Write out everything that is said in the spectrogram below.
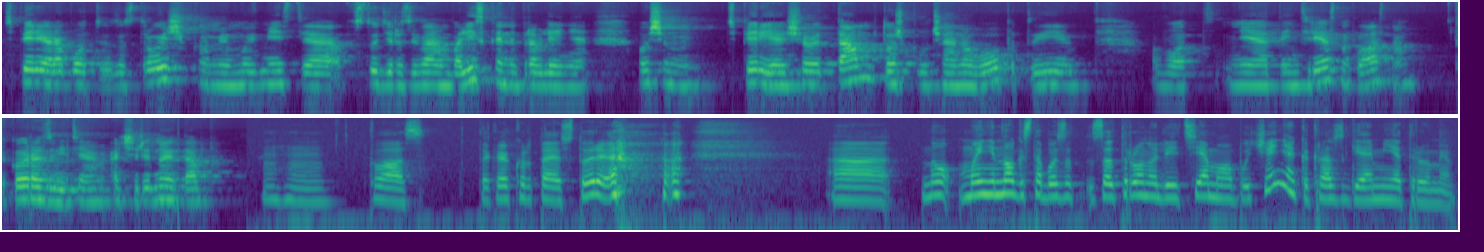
Теперь я работаю застройщиками, мы вместе в студии развиваем балийское направление. В общем, теперь я еще и там тоже получаю новый опыт, и вот, мне это интересно, классно. Такое развитие, очередной этап. Угу, класс, такая крутая история. а, ну, мы немного с тобой затронули тему обучения как раз с геометриями.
